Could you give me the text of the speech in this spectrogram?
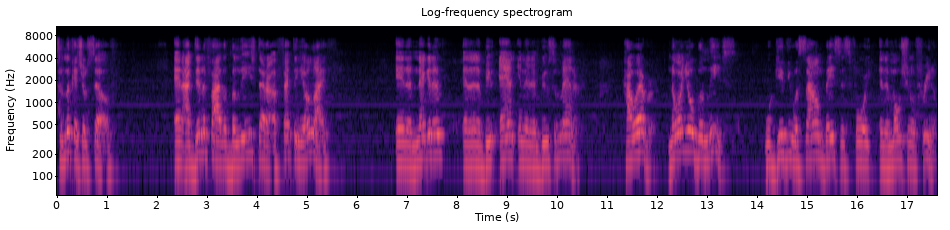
to look at yourself and identify the beliefs that are affecting your life in a negative and an abu- and in an abusive manner. However, knowing your beliefs will give you a sound basis for an emotional freedom.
